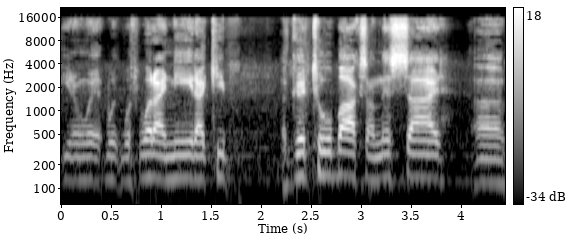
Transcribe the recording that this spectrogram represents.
you know, with, with, what I need. I keep a good toolbox on this side. Uh,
